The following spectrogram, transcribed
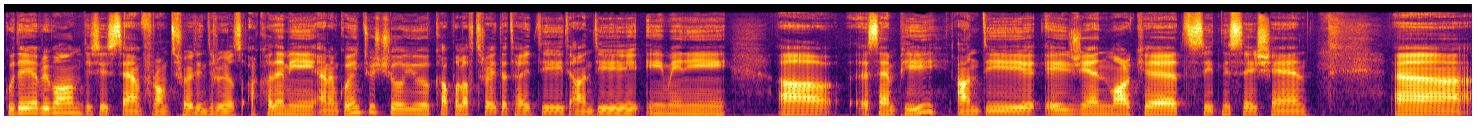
Good day everyone, this is Sam from Trading Drills Academy and I'm going to show you a couple of trades that I did on the E-mini uh, S&P, on the Asian market, Sydney session. Uh,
